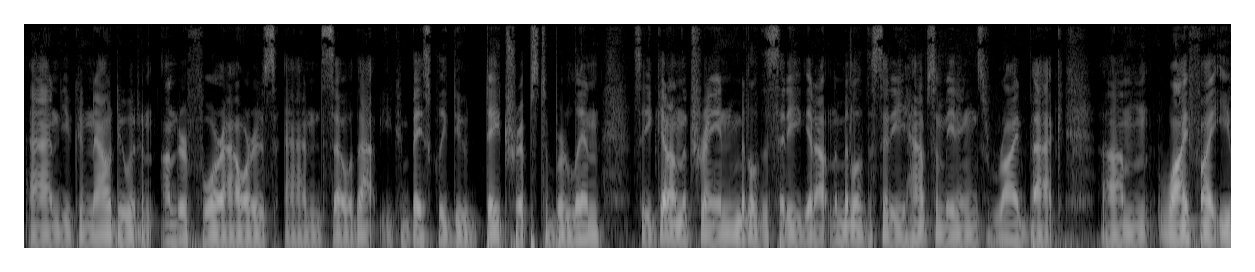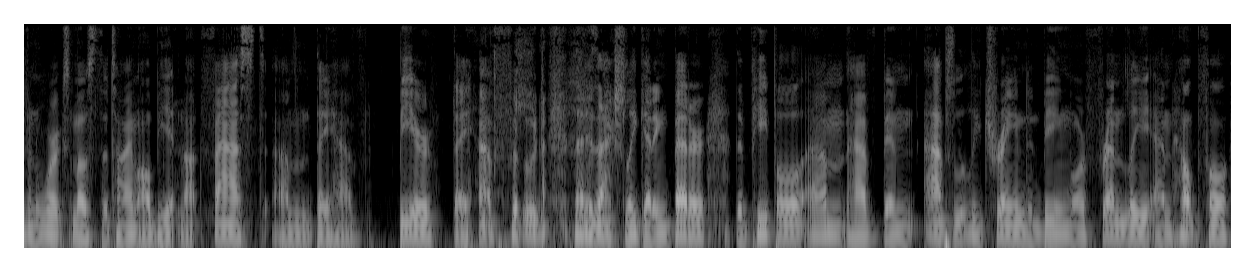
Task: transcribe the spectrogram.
and you can now do it in under four hours. And so that you can basically do day trips to Berlin. So you get on the train, middle of the city, get out in the middle of the city, have some meetings, ride back. Um, Wi-Fi even works most of the time, albeit not fast. Um, they have beer, they have food that is actually getting better. The people um, have been absolutely trained in being more friendly and helpful,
